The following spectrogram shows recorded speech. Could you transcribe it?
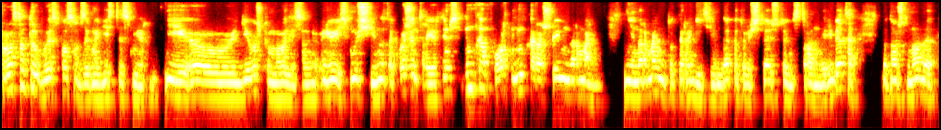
просто другой способ взаимодействия с миром. И э, девушка молодец, у нее есть мужчина, такой же интроверт, им, им комфортно, им хорошо, им нормально. Не нормально только родителям, да, которые считают, что они странные ребята, потому что надо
